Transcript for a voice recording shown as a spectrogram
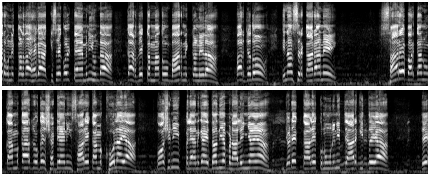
ਘਰੋਂ ਨਿਕਲਦਾ ਹੈਗਾ ਕਿਸੇ ਕੋਲ ਟਾਈਮ ਨਹੀਂ ਹੁੰਦਾ ਘਰ ਦੇ ਕੰਮਾਂ ਤੋਂ ਬਾਹਰ ਨਿਕਲਣੇ ਦਾ। ਪਰ ਜਦੋਂ ਇਹਨਾਂ ਸਰਕਾਰਾਂ ਨੇ ਸਾਰੇ ਵਰਗਾਂ ਨੂੰ ਕੰਮਕਾਰ ਜੋਗੇ ਛੱਡਿਆ ਨਹੀਂ ਸਾਰੇ ਕੰਮ ਖੋਲਾਇਆ ਕੁਛ ਨਹੀਂ ਪਲਾਨਗਾ ਇਦਾਂ ਦੀਆਂ ਬਣਾ ਲਈਆਂ ਆ ਜਿਹੜੇ ਕਾਲੇ ਕਾਨੂੰਨ ਨਹੀਂ ਤਿਆਰ ਕੀਤੇ ਆ। ਤੇ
